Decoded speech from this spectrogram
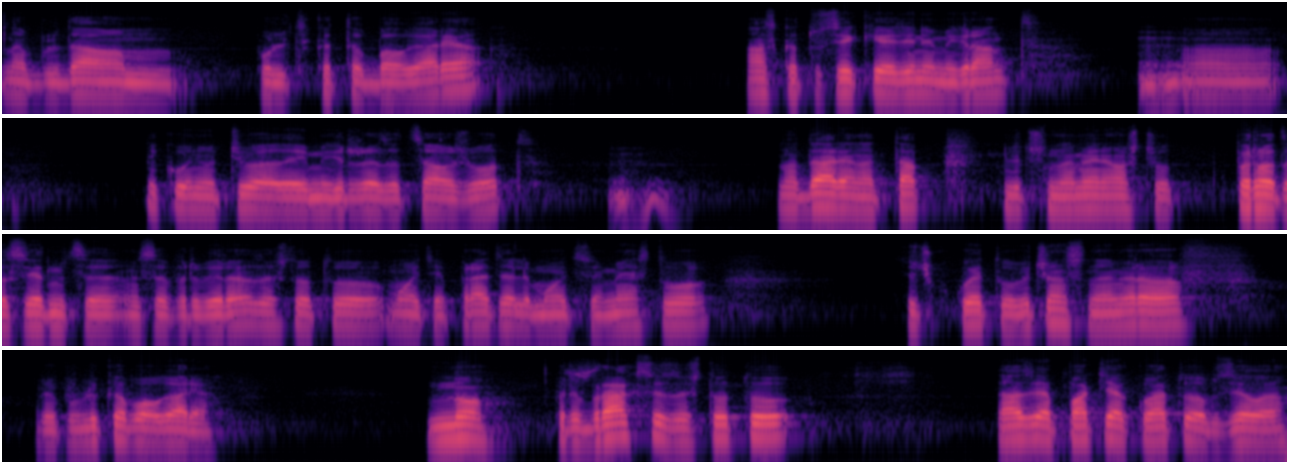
наблюдавам политиката в България. Аз като всеки един емигрант, mm-hmm. а, никой не отива да емигрира за цял живот. Mm-hmm. На дарен етап, лично на мен още от първата седмица ми се прибира, защото моите приятели, моето семейство, всичко, което обичам, се намира в Република България. Но прибрах се, защото тази апатия, която е взела,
